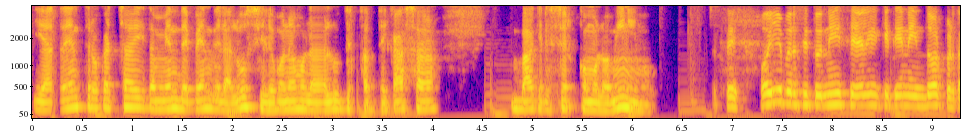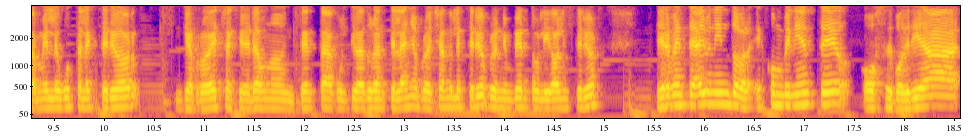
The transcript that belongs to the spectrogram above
Y adentro, ¿cachai? También depende la luz. Si le ponemos la luz de estas de casa, va a crecer como lo mínimo. Sí. Oye, pero si tú ni si hay alguien que tiene indoor, pero también le gusta el exterior y que aprovecha, que era uno intenta cultivar durante el año aprovechando el exterior, pero en invierno obligado al interior. y De repente hay un indoor, ¿es conveniente o se podría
